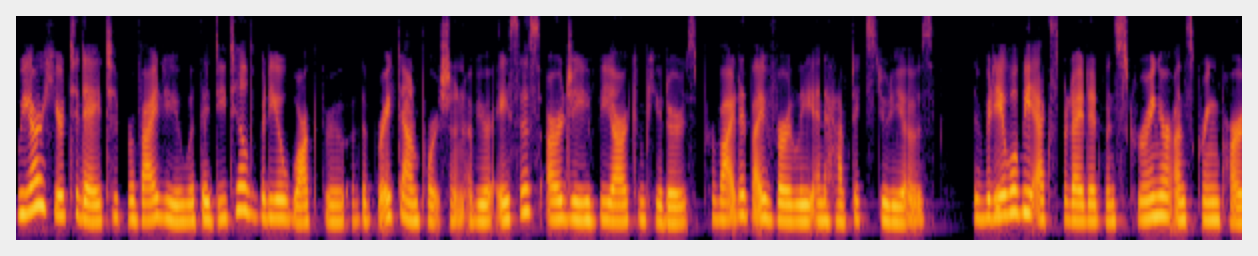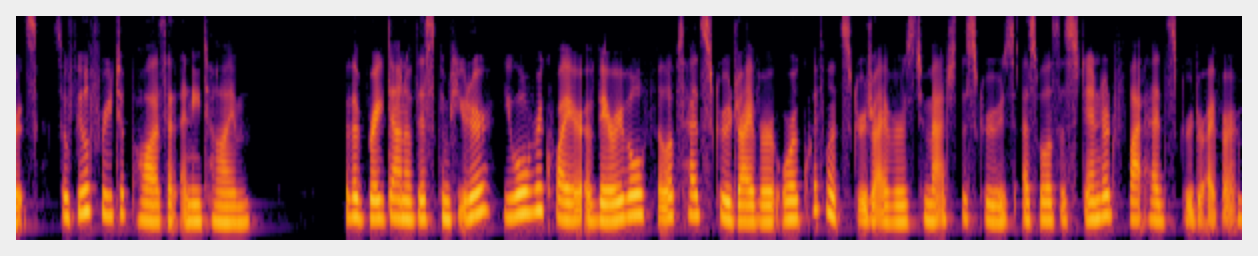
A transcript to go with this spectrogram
We are here today to provide you with a detailed video walkthrough of the breakdown portion of your Asus RG VR computers provided by VIRLI and Haptic Studios. The video will be expedited when screwing or unscrewing parts, so feel free to pause at any time. For the breakdown of this computer, you will require a variable Phillips head screwdriver or equivalent screwdrivers to match the screws, as well as a standard flathead screwdriver.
